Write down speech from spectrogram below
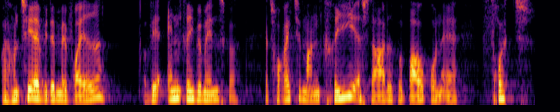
Og håndterer vi det med vrede og ved at angribe mennesker? Jeg tror rigtig mange krige er startet på baggrund af frygt.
